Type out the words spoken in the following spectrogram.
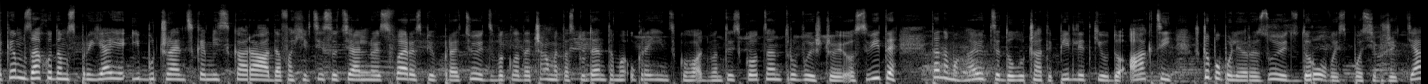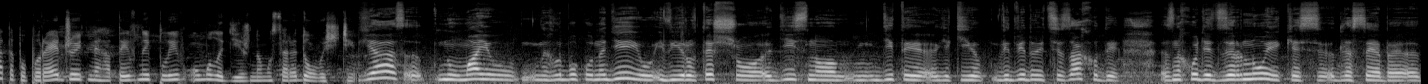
Таким заходам сприяє і Бучанська міська рада. Фахівці соціальної сфери співпрацюють з викладачами та студентами Українського адвентистського центру вищої освіти та намагаються долучати підлітків до акцій, що популяризують здоровий спосіб життя та попереджують негативний вплив у молодіжному середовищі. Я е, ну, маю глибоку надію і віру в те, що дійсно діти, які відвідують ці заходи, знаходять зерно якесь для себе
